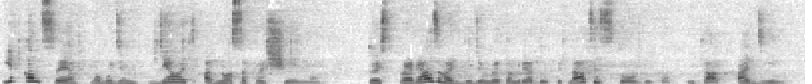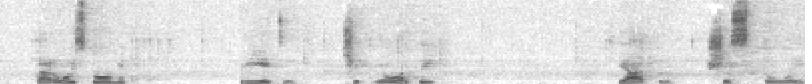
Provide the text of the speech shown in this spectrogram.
И в конце мы будем делать одно сокращение. То есть провязывать будем в этом ряду 15 столбиков. Итак, 1, второй столбик, третий, четвертый, пятый, шестой,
